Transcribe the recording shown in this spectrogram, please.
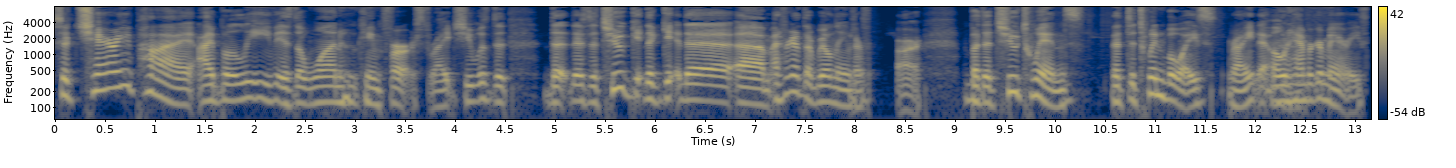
So Cherry Pie, I believe, is the one who came first, right? She was the the there's the two the the um I forgot what the real names are are, but the two twins, the, the twin boys, right, that own Hamburger Mary's.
